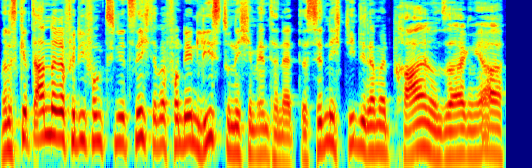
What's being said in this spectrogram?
Und es gibt andere, für die funktioniert es nicht, aber von denen liest du nicht im Internet. Das sind nicht die, die damit prahlen und sagen, ja,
